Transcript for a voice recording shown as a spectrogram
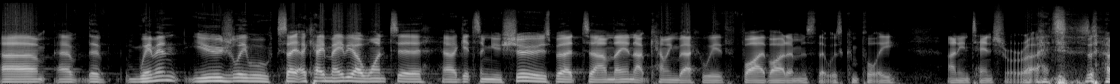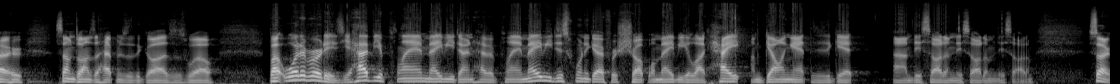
Um, uh, the women usually will say, okay, maybe I want to uh, get some new shoes, but um, they end up coming back with five items that was completely unintentional, right? so sometimes it happens with the guys as well. But whatever it is, you have your plan. Maybe you don't have a plan. Maybe you just want to go for a shop, or maybe you're like, hey, I'm going out to get um, this item, this item, this item. So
